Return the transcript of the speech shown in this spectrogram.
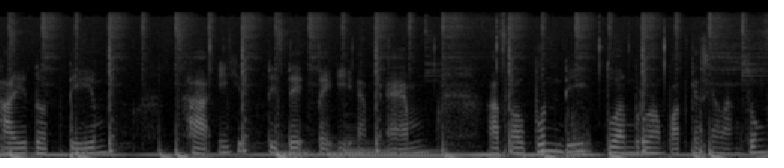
hi.tim h i titik t i m m ataupun di Tuan Beruang Podcastnya langsung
